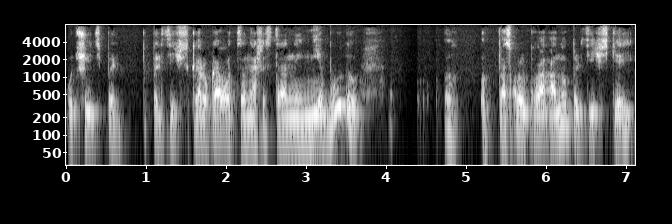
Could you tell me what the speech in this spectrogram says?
учить политическое руководство нашей страны не буду, поскольку оно политические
